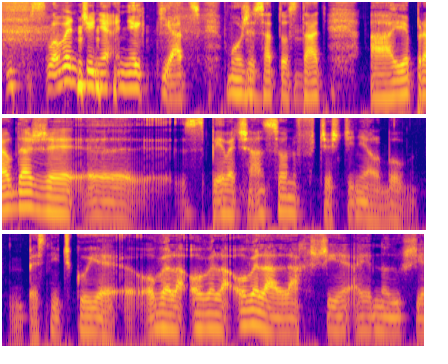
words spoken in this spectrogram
v Slovenčine nechtiac. Môže sa to stať. A je pravda, že e, spievať šanson v češtine alebo pesničku je oveľa, oveľa, oveľa ľahšie a jednoduchšie,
